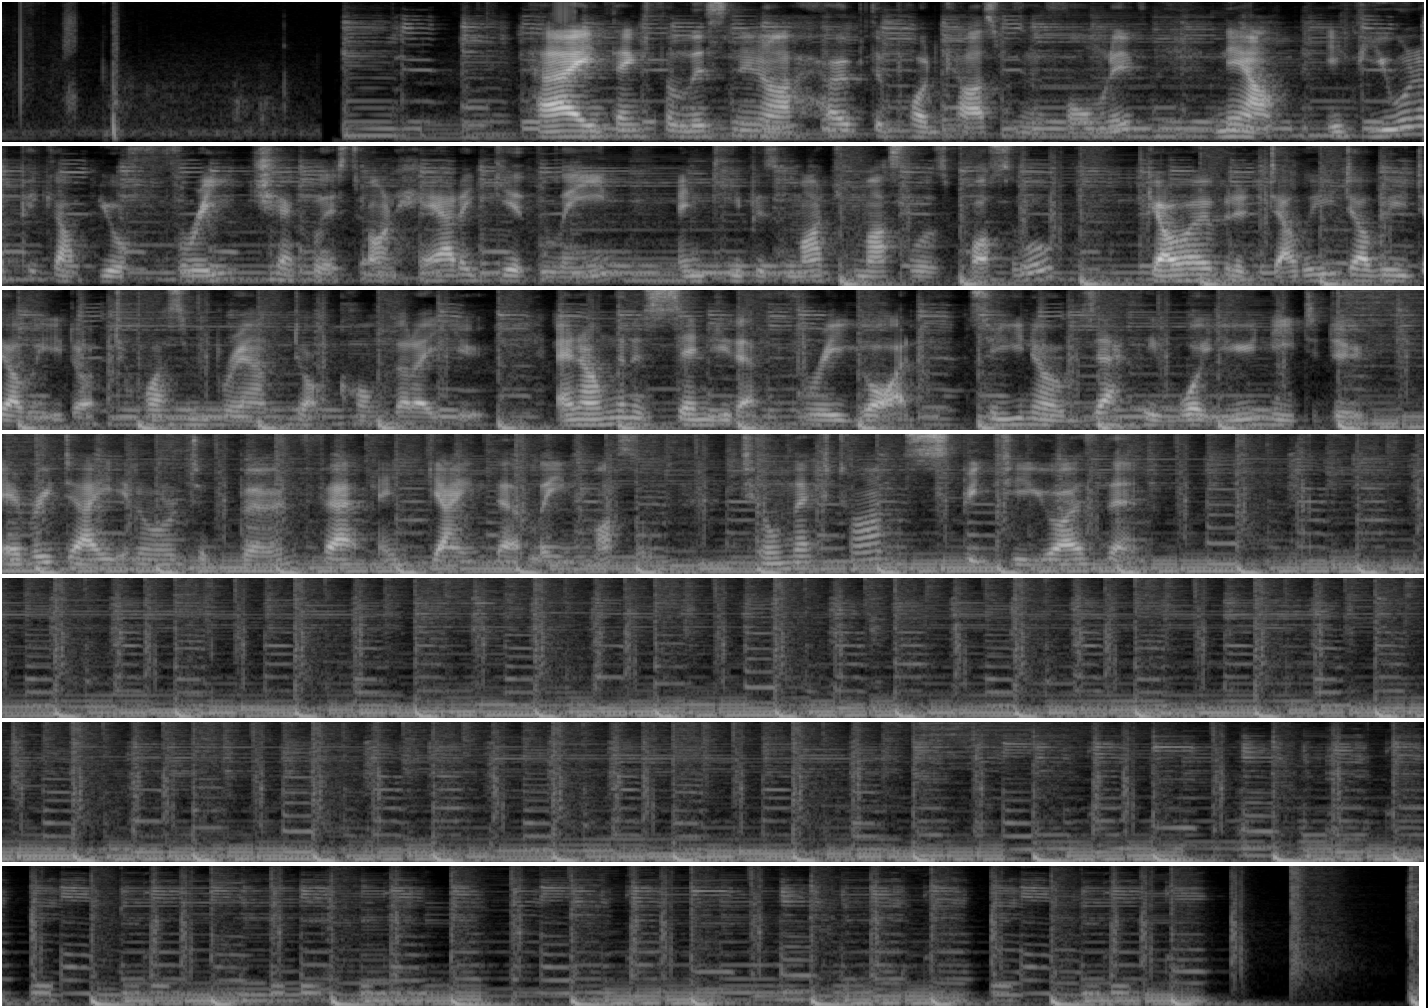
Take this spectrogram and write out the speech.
Hey, thanks for listening. I hope the podcast was informative. Now, if you want to pick up your free checklist on how to get lean and keep as much muscle as possible, go over to www.tysonbrown.com.au and I'm going to send you that free guide so you know exactly what you need to do every day in order to burn fat and gain that lean muscle. Till next time, speak to you guys then.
